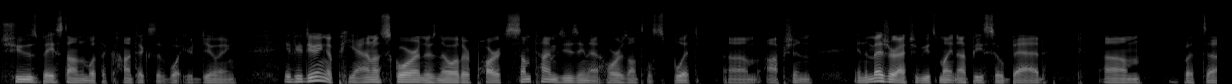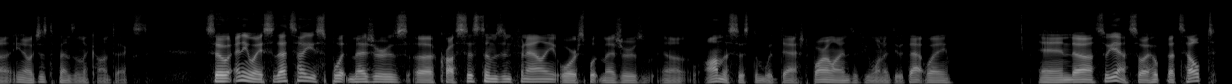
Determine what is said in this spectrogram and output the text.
choose based on what the context of what you're doing. If you're doing a piano score and there's no other parts, sometimes using that horizontal split um, option in the measure attributes might not be so bad. Um, but uh, you know, it just depends on the context. So anyway, so that's how you split measures uh, across systems in Finale or split measures uh, on the system with dashed bar lines if you want to do it that way. And uh, so yeah, so I hope that's helped.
